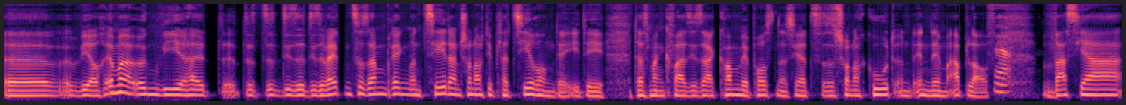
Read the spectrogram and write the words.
äh, wie auch immer, irgendwie halt äh, diese, diese Welten zusammenbringen und C, dann schon auch die Platzierung der Idee, dass man quasi sagt, komm, wir posten das jetzt, das ist schon noch gut und in dem Ablauf. Ja. Was ja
